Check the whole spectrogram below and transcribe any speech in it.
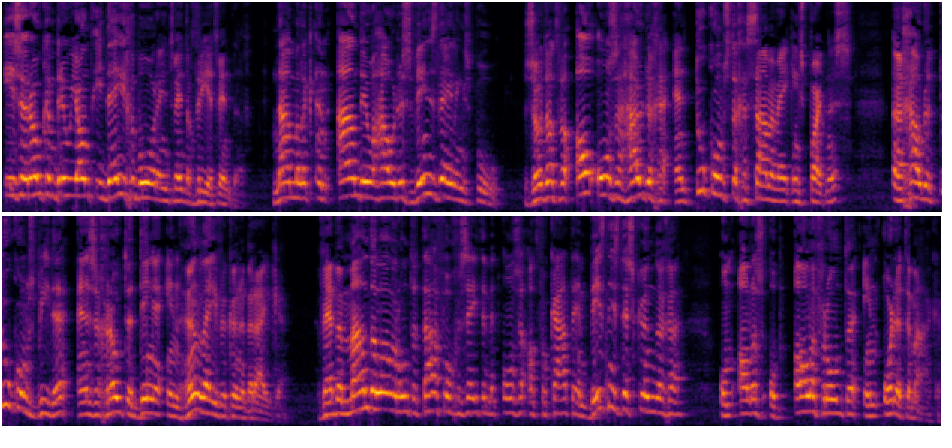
is er ook een briljant idee geboren in 2023. Namelijk een aandeelhouders winstdelingspool zodat we al onze huidige en toekomstige samenwerkingspartners een gouden toekomst bieden en ze grote dingen in hun leven kunnen bereiken. We hebben maandenlang rond de tafel gezeten met onze advocaten en businessdeskundigen om alles op alle fronten in orde te maken.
